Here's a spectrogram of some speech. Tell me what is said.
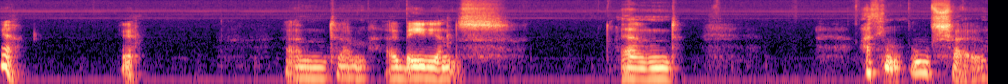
Yeah. Yeah. And um, obedience. And I think also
